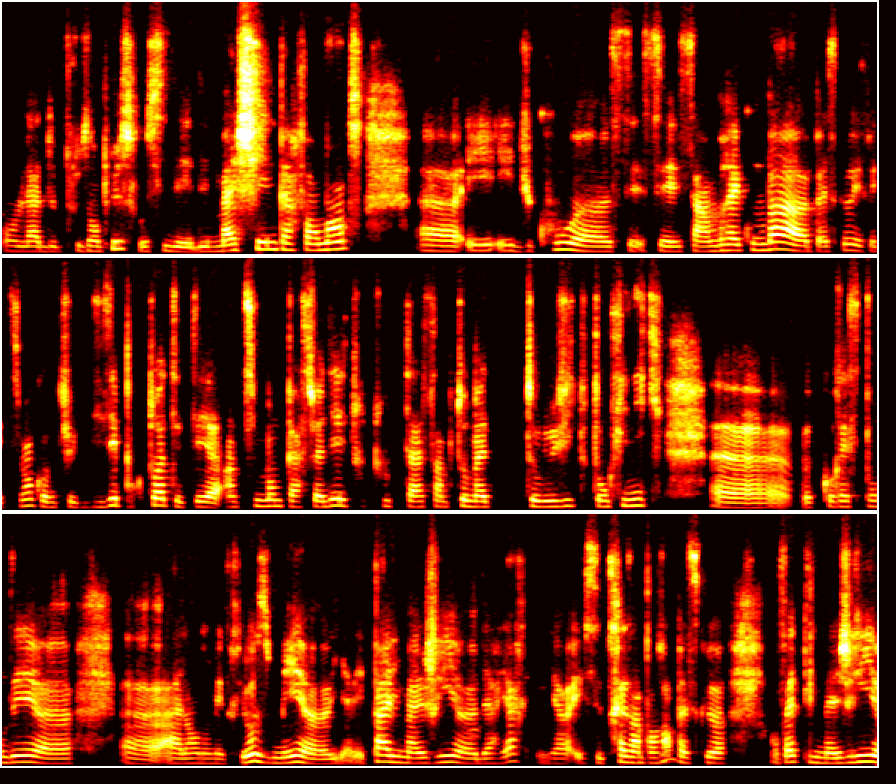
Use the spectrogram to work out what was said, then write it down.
on l'a de plus en plus, aussi des, machines performantes. et, du coup, c'est un vrai combat parce que, effectivement, comme tu le disais, pour toi, tu étais intimement persuadé, tout, toute ta symptomatique tout en clinique euh, correspondait euh, euh, à l'endométriose, mais il n'y avait pas l'imagerie derrière. Et, c'est très important parce que, en fait, l'imagerie,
